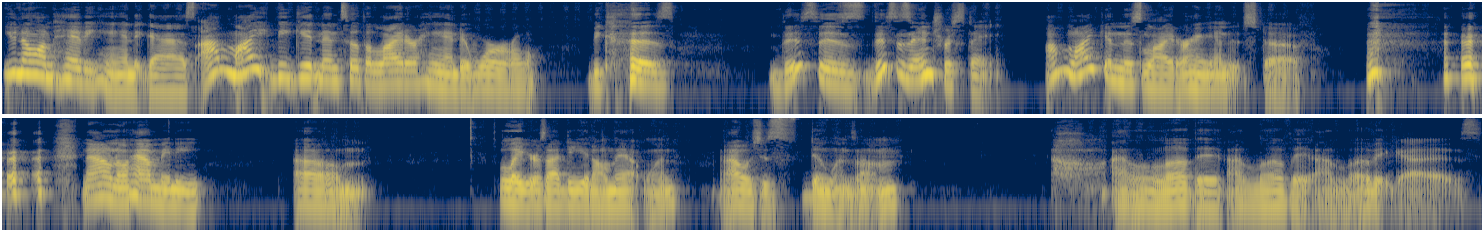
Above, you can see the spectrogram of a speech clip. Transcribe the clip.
you know, I'm heavy handed guys. I might be getting into the lighter handed world because this is, this is interesting. I'm liking this lighter handed stuff. now I don't know how many, um, layers I did on that one. I was just doing something. Oh, I love it. I love it. I love it, guys.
